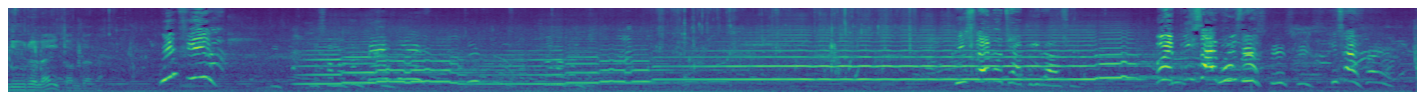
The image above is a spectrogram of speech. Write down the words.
न्युरोलाई चल्दा Peace out.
